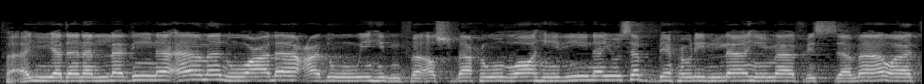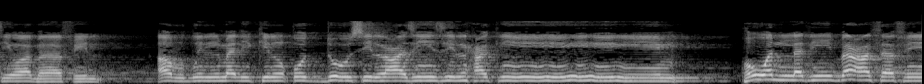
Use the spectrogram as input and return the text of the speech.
فأيدنا الذين آمنوا على عدوهم فأصبحوا ظاهرين يسبح لله ما في السماوات وما في الأرض الملك القدوس العزيز الحكيم. هو الذي بعث في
